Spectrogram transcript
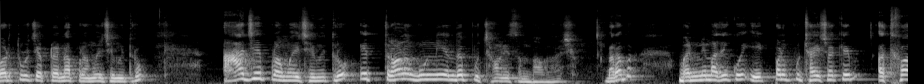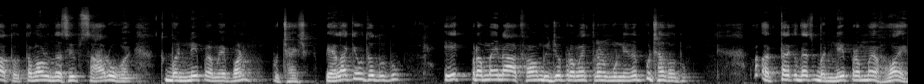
વર્તુળ ચેપ્ટરના પ્રમેય છે મિત્રો. આ જે પ્રમેય છે મિત્રો, એ ત્રણ ગુણની અંદર પૂછવાની સંભાવના છે. બરાબર? બંનેમાંથી કોઈ એક પણ પૂછાઈ શકે અથવા તો તમારું નસીબ સારું હોય તો બંને પ્રમેય પણ પૂછાઈ શકે. પહેલાં કેવું થતું હતું? એક પ્રમેયના અથવા બીજો પ્રમેય ત્રણ ગુણની અંદર પૂછાતું હતું. પણ અત્યારે કદાચ બંને પ્રમેય હોય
